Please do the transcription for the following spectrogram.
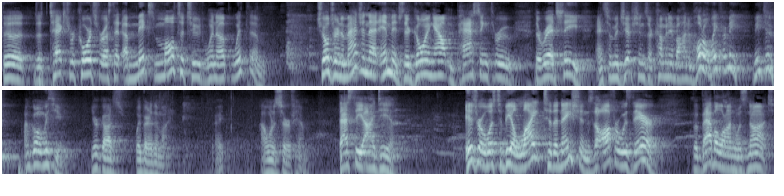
the, the text records for us that a mixed multitude went up with them. Children, imagine that image. They're going out and passing through the Red Sea, and some Egyptians are coming in behind them. Hold on, wait for me. Me too. I'm going with you. Your God's way better than mine, right? I want to serve him. That's the idea. Israel was to be a light to the nations. The offer was there, but Babylon was not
